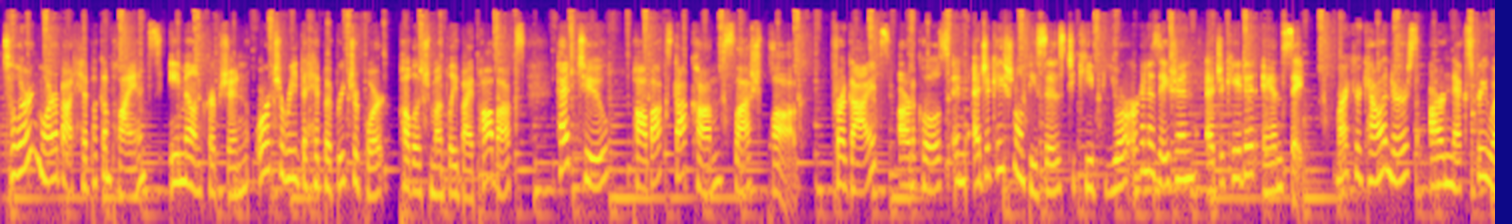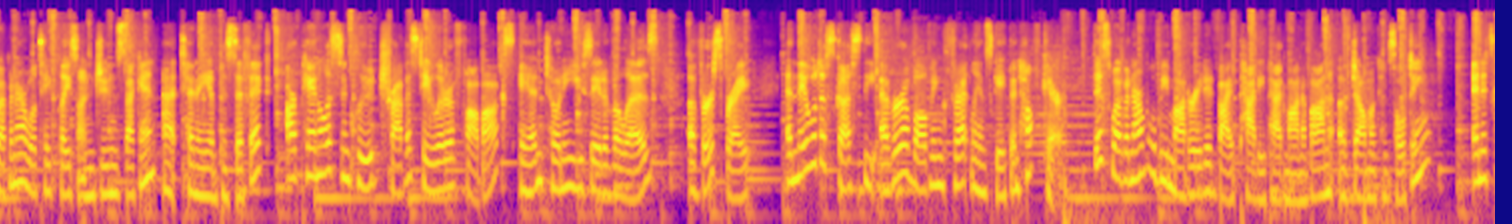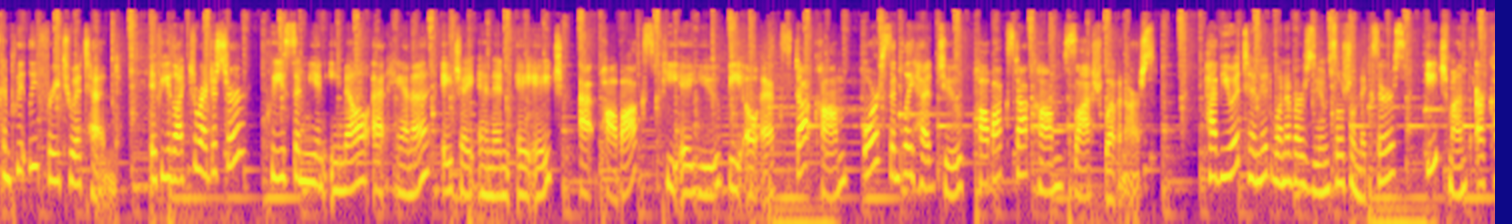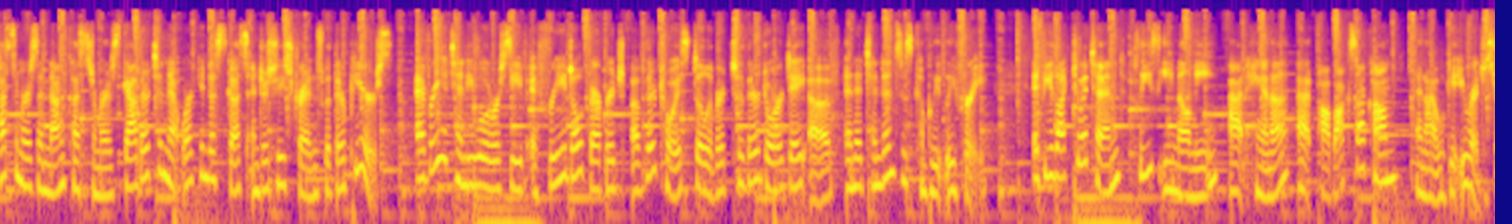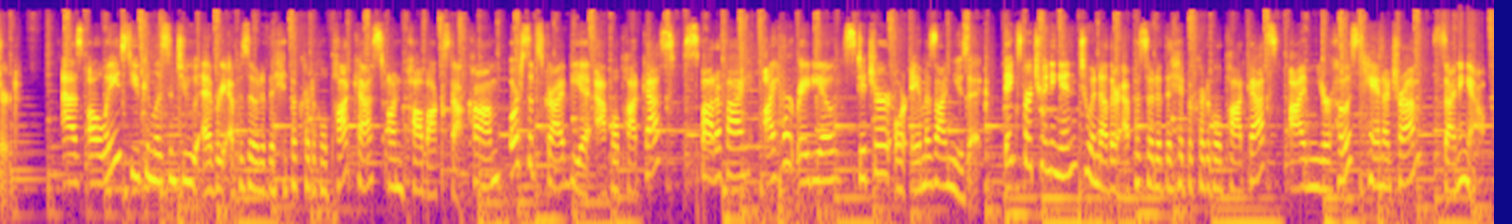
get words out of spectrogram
To learn more about HIPAA compliance, email encryption, or to read the HIPAA breach report published monthly by Paubox, head to paubox.com/blog for guides, articles, and educational pieces to keep your organization educated and safe. Mark your calendars. Our next free webinar will take place on June 2nd at 10 a.m. Pacific. Our panelists include Travis Taylor of Paubox and Tony Uceda Velez of VerSprite and they will discuss the ever evolving threat landscape in healthcare. This webinar will be moderated by Patty Padmanabhan of Delma Consulting, and it's completely free to attend. If you'd like to register, please send me an email at Hannah, H A N N A H, at Paubox, P A U B O X dot com, or simply head to paubox.com slash webinars. Have you attended one of our Zoom social mixers? Each month, our customers and non customers gather to network and discuss industry trends with their peers. Every attendee will receive a free adult beverage of their choice delivered to their door day of, and attendance is completely free. If you'd like to attend, please email me at hannah at paubox.com and I will get you registered. As always, you can listen to every episode of the Hypocritical podcast on paubox.com or subscribe via Apple Podcast, Spotify, iHeartRadio, Stitcher, or Amazon Music. Thanks for tuning in to another episode of the Hypocritical podcast. I'm your host, Hannah Trum, signing out.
